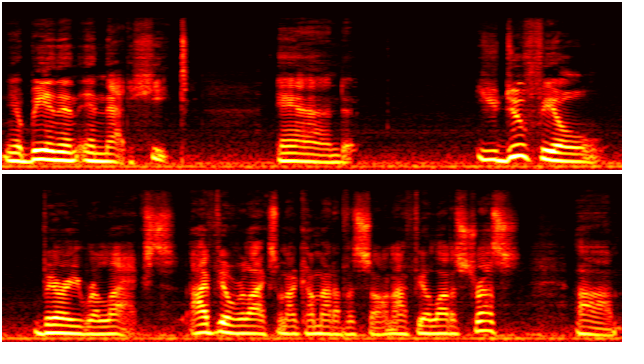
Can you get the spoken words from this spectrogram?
you know, being in, in that heat. And you do feel very relaxed. I feel relaxed when I come out of a sauna. I feel a lot of stress um,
